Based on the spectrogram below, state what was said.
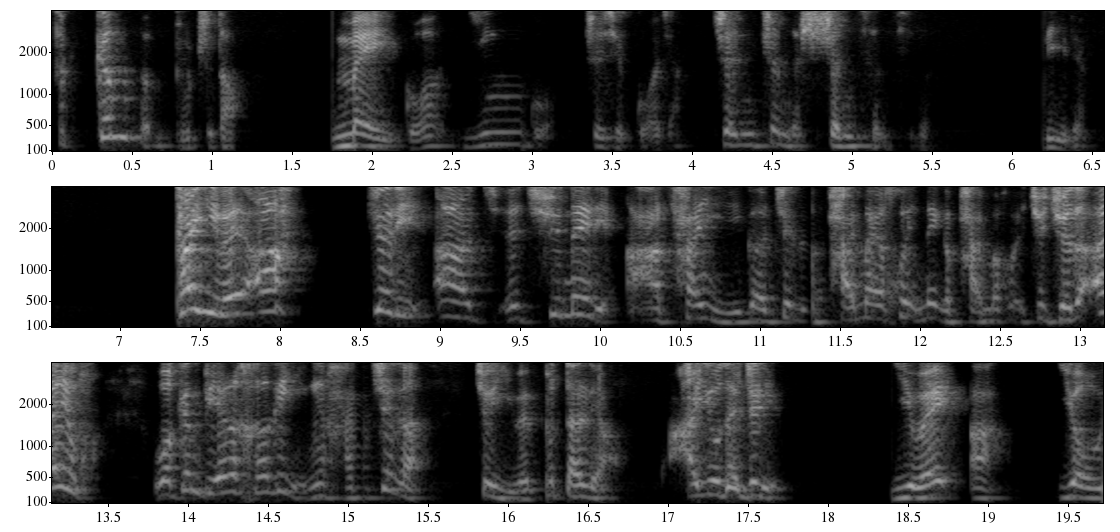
他根本不知道美国、英国这些国家真正的深层次的力量。他以为啊，这里啊，去那里啊，参与一个这个拍卖会，那个拍卖会，就觉得哎呦，我跟别人合个影，还这个就以为不得了啊，又在这里。以为啊有，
